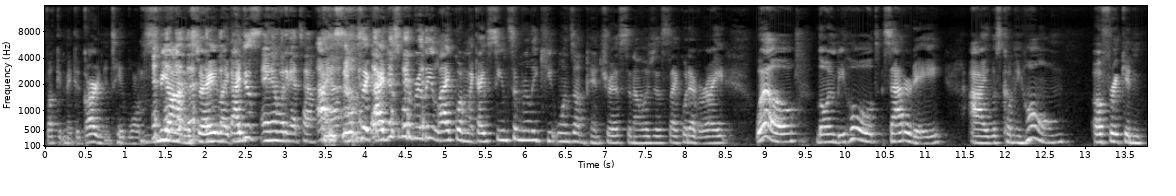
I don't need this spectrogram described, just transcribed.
fucking make a gardening table." Let's be honest, right? Like I just Ain't nobody got time for I, I was like, I just would really like one. Like I've seen some really cute ones on Pinterest, and I was just like, whatever, right? Well, lo and behold, Saturday I was coming home, a freaking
